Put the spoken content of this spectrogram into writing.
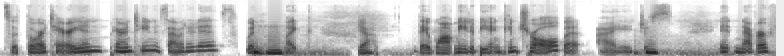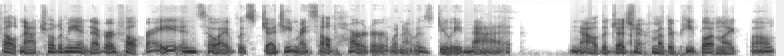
it's authoritarian parenting. Is that what it is? When mm-hmm. like, yeah, they want me to be in control, but I mm-hmm. just, it never felt natural to me. It never felt right. And so I was judging myself harder when I was doing that. Now, the judgment from other people, I'm like, well,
